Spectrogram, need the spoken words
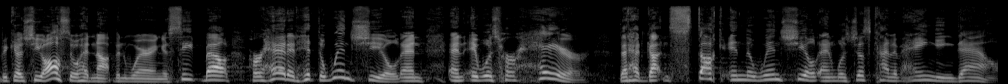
because she also had not been wearing a seatbelt, her head had hit the windshield and, and it was her hair that had gotten stuck in the windshield and was just kind of hanging down.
